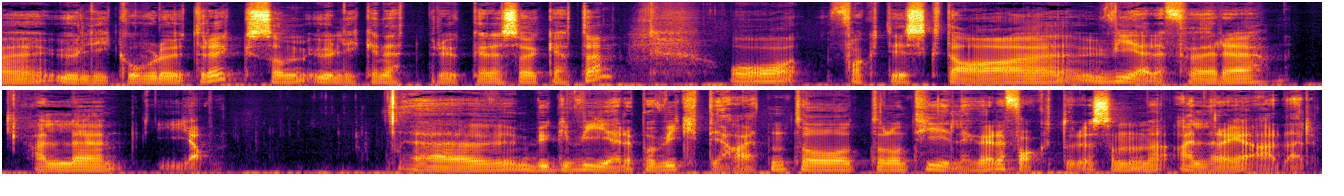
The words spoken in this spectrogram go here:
eh, ulike ord og uttrykk som ulike nettbrukere søker etter, og faktisk da videreføre, eller ja eh, Bygge videre på viktigheten av noen tidligere faktorer som allerede er der.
